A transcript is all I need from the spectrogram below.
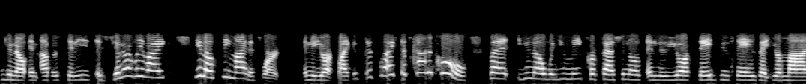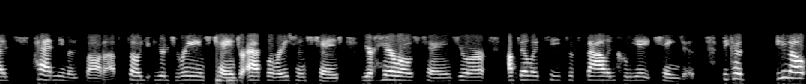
you know, in other cities, it's generally like, you know, C minus work in New York. Like it's it's like it's kind of cool, but you know when you meet professionals in New York, they do things that your mind hadn't even thought of. So your dreams change, your aspirations change, your heroes change, your ability to style and create changes. Because you know,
